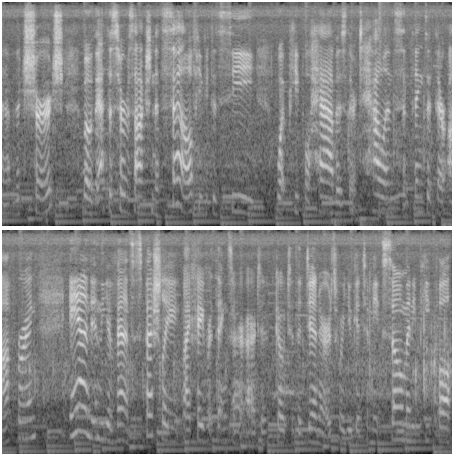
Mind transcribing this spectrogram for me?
and of the church. Both at the service auction itself, you get to see what people have as their talents and things that they're offering. And in the events, especially my favorite things are, are to go to the dinners where you get to meet so many people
